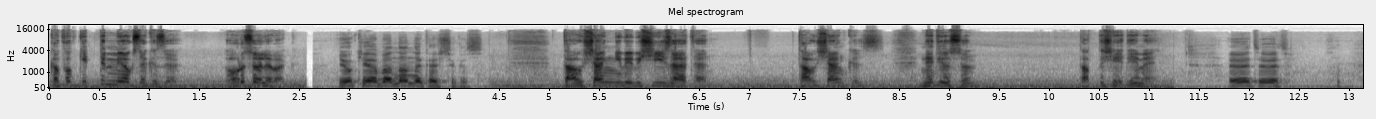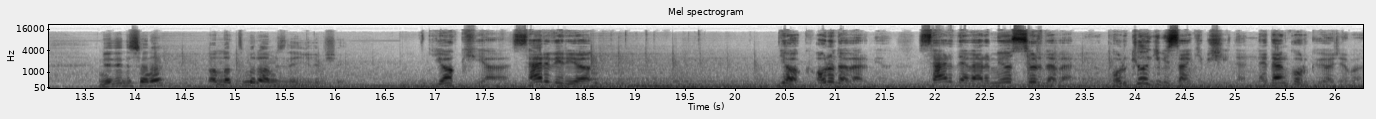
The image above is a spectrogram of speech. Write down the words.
Kapıp gittin mi yoksa kızı? Doğru söyle bak. Yok ya benden de kaçtı kız. Tavşan gibi bir şey zaten. Tavşan kız. Ne diyorsun? Tatlı şey değil mi? Evet evet. ne dedi sana? Anlattı mı Ramiz'le ilgili bir şey? Yok ya. Ser veriyor. Yok onu da vermiyor. Ser de vermiyor, sır da vermiyor. Korkuyor gibi sanki bir şeyden. Neden korkuyor acaba?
